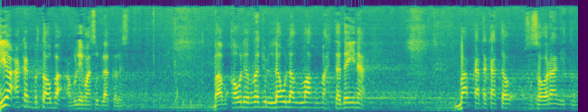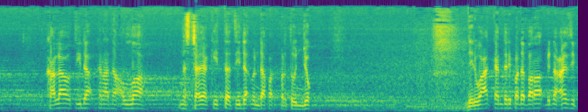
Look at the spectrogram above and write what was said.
Dia akan bertaubat. Ha, boleh masuk belakang situ. Bab qauli rajul laula Allah mahtadaina. Bab kata-kata seseorang itu kalau tidak kerana Allah nescaya kita tidak mendapat pertunjuk. Diriwayatkan daripada Bara bin Azib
